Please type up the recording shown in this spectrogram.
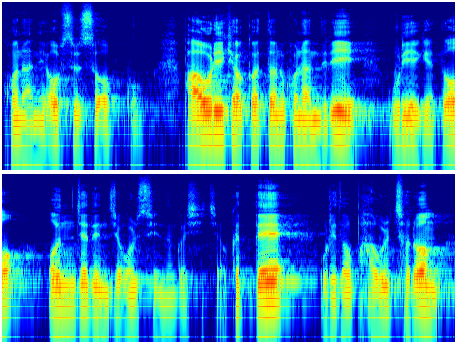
고난이 없을 수 없고 바울이 겪었던 고난들이 우리에게도 언제든지 올 수 있는 것이죠. 그때 우리도 바울처럼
